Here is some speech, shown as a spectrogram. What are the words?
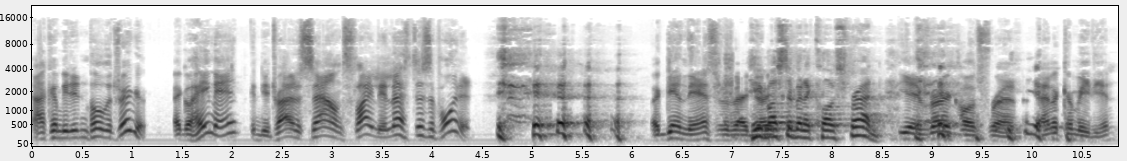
how come you didn't pull the trigger? I go, Hey, man, can you try to sound slightly less disappointed? Again, the answer to that He must have been a close friend. Yeah, very close friend yeah. and a comedian.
